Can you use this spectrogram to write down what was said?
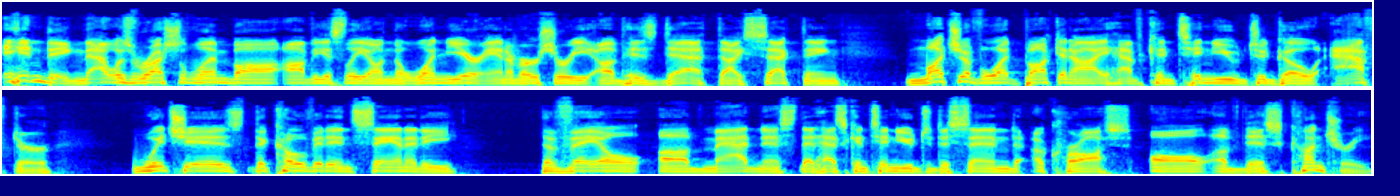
ending. That was Rush Limbaugh, obviously, on the one year anniversary of his death, dissecting much of what Buck and I have continued to go after, which is the COVID insanity, the veil of madness that has continued to descend across all of this country.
